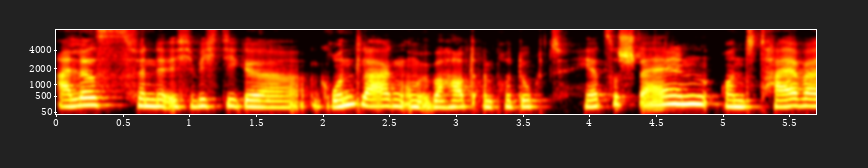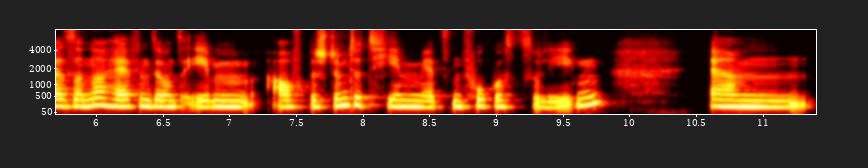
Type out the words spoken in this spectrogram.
alles, finde ich, wichtige Grundlagen, um überhaupt ein Produkt herzustellen. Und teilweise ne, helfen sie uns eben auf bestimmte Themen jetzt einen Fokus zu legen. Ähm,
